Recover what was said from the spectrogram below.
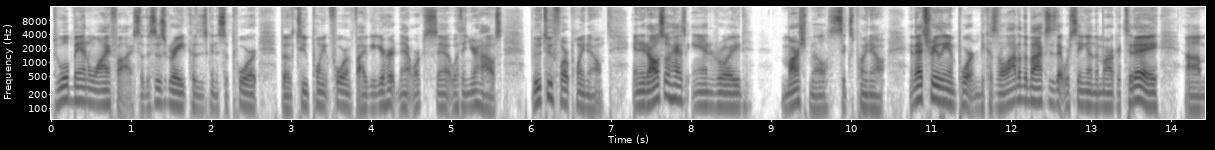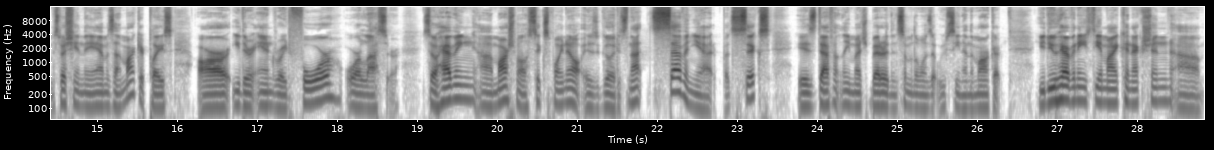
dual band Wi-Fi, so this is great because it's going to support both 2.4 and 5 gigahertz networks uh, within your house, Bluetooth 4.0, and it also has Android Marshmallow 6.0. And that's really important because a lot of the boxes that we're seeing on the market today, um, especially in the Amazon Marketplace, are either Android 4 or lesser. So having uh, Marshmallow 6.0 is good. It's not 7 yet, but 6 is definitely much better than some of the ones that we've seen in the market. You do have an HDMI connection, um,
